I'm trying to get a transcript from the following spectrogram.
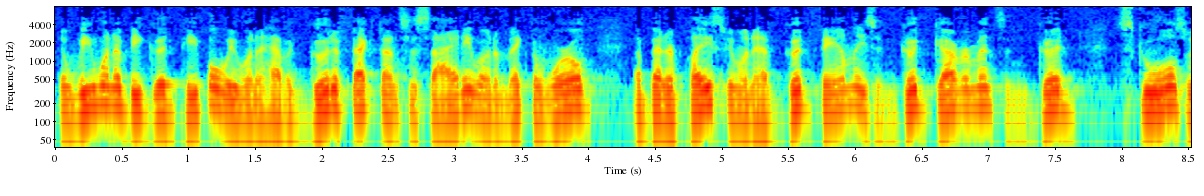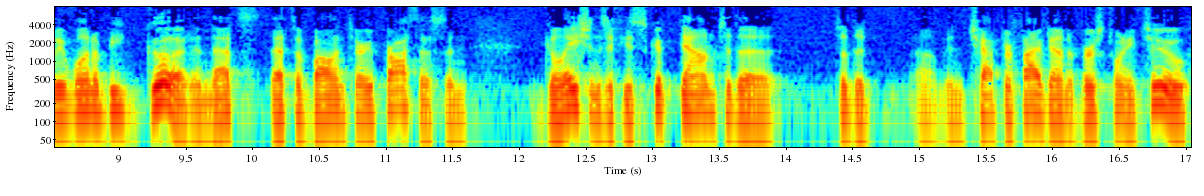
that we want to be good people. We want to have a good effect on society. We want to make the world a better place. We want to have good families and good governments and good schools. We want to be good, and that's that's a voluntary process. And Galatians, if you skip down to the to the um, in chapter five down to verse twenty two,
